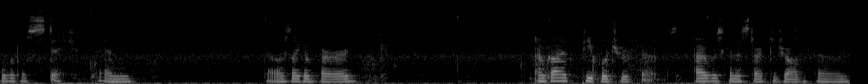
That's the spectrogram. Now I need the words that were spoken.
with a little stick and that looks like a bird. I'm glad people drew phones. I was gonna start to draw the phone,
